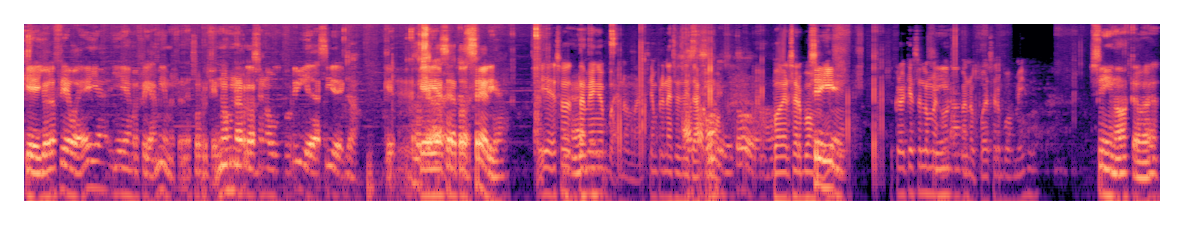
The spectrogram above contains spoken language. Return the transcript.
que yo le friego a ella y ella me friega a mí, ¿me entiendes? Porque no es una relación aburrida, así de Ya. que, O que sea, ella sea toda seria. Sí, eso Ajá. también es bueno, man. Siempre necesitas como todo, poder ser vos Sí. mismo. Yo creo que eso es lo Sí, mejor, no. cuando puedes ser vos mismo. Sí, no, cabal.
